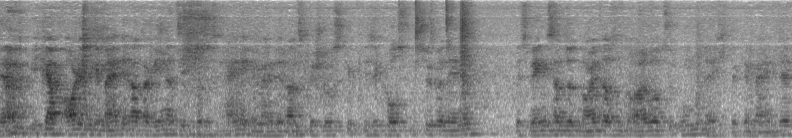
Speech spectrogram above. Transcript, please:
Ja, ich glaube, alle im Gemeinderat erinnern sich, dass es keinen Gemeinderatsbeschluss gibt, diese Kosten zu übernehmen. Deswegen sind dort 9000 Euro zu Unrecht der Gemeinde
